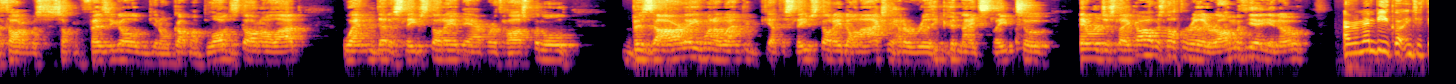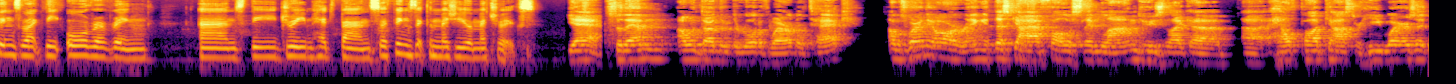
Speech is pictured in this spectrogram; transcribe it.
I thought it was something physical, you know, got my bloods done, all that. Went and did a sleep study at the Epworth Hospital. Bizarrely, when I went to get the sleep study done, I actually had a really good night's sleep. So they were just like, oh, there's nothing really wrong with you, you know. I remember you got into things like the Oura ring and the Dreem headband, so things that can measure your metrics. Yeah. So then I went down the, the road of wearable tech. I was wearing the Oura ring. This guy I follow, Siim Land, who's like a, a health podcaster, he wears it.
